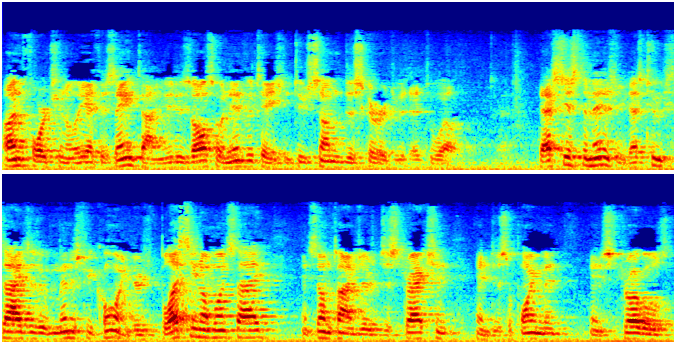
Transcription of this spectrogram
Unfortunately, at the same time, it is also an invitation to some discouragement as well. That's just the ministry. That's two sides of the ministry coin. There's blessing on one side, and sometimes there's distraction and disappointment and struggles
